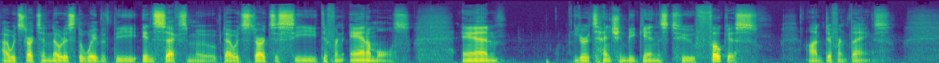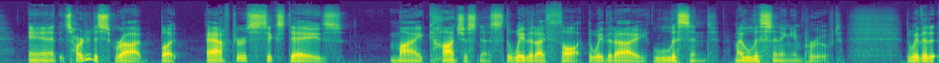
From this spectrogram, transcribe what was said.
I would start to notice the way that the insects moved. I would start to see different animals. And your attention begins to focus on different things. And it's hard to describe, but after six days, my consciousness, the way that I thought, the way that I listened, my listening improved. The way that it,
